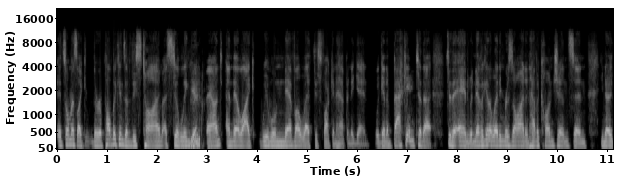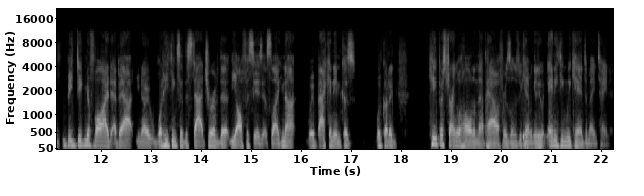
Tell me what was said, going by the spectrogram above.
it's almost like the republicans of this time are still lingering around and they're like we will never let this fucking happen again. We're going to back him to the to the end. We're never going to let him resign and have a conscience and you know be dignified about you know what he thinks of the stature of the the office is. It's like nah we're backing him because we've got to keep a stranglehold on that power for as long as we can we're going to do anything we can to maintain it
